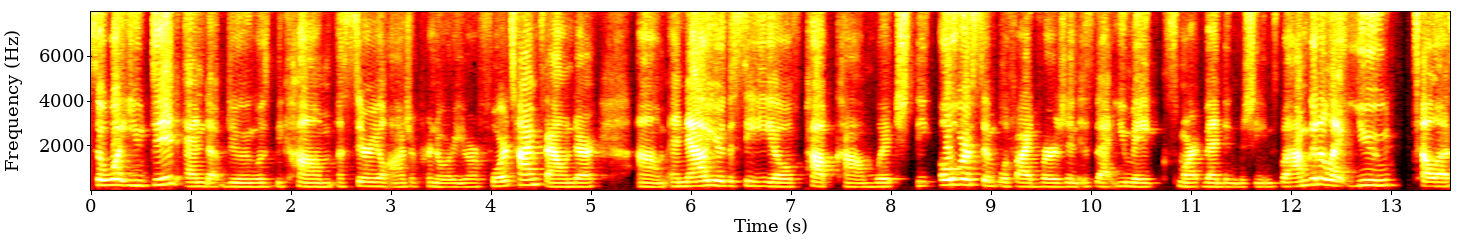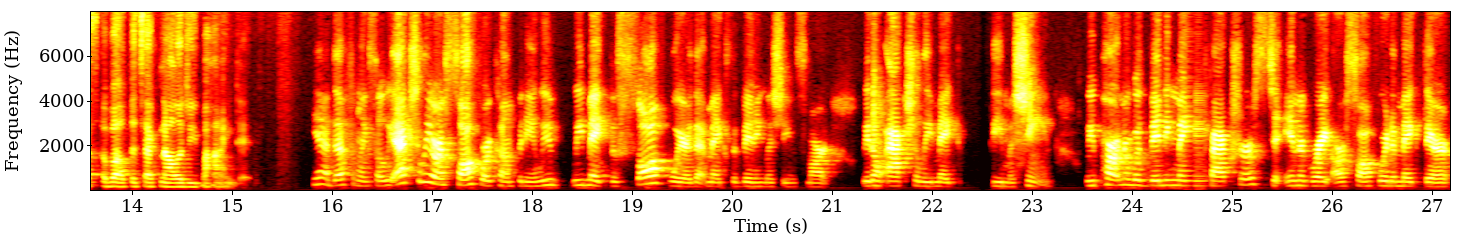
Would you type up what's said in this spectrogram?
So, what you did end up doing was become a serial entrepreneur. You're a four time founder, um, and now you're the CEO of Popcom, which the oversimplified version is that you make smart vending machines. But I'm going to let you tell us about the technology behind it. Yeah, definitely. So we actually are a software company. We we make the software that makes the vending machine smart. We don't actually make the machine. We partner with vending manufacturers to integrate our software to make their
